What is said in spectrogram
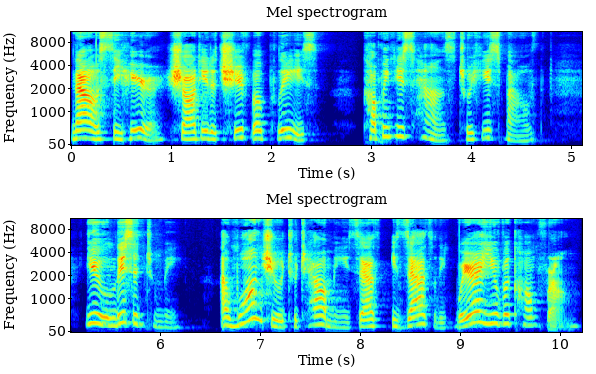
Now see here, shouted the chief of police, cupping his hands to his mouth. You listen to me. I want you to tell me that exactly where you've come from.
